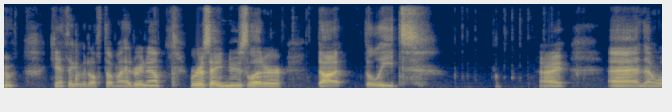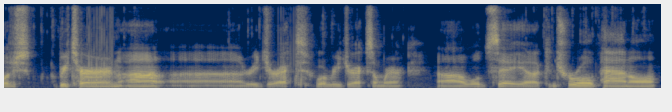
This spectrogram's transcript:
Can't think of it off the top of my head right now. We're going to say newsletter dot delete. Alright, and then we'll just return, uh, uh, redirect, we'll redirect somewhere. Uh, we'll say uh, control panel,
